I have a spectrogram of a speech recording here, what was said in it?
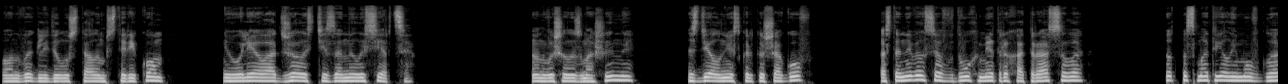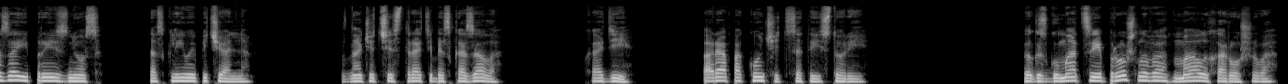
он выглядел усталым стариком, и у Лео от жалости заныло сердце. Он вышел из машины, сделал несколько шагов, остановился в двух метрах от Рассела. Тот посмотрел ему в глаза и произнес, тоскливо и печально. «Значит, сестра тебе сказала? Входи. Пора покончить с этой историей». В эксгумации прошлого мало хорошего.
